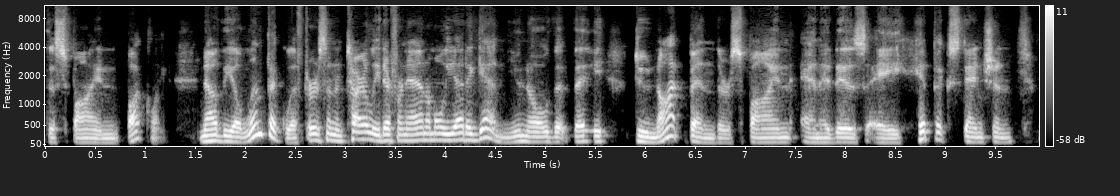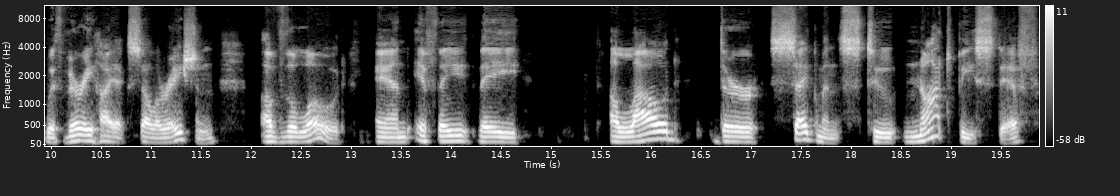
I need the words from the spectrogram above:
the spine buckling. Now, the Olympic lifter is an entirely different animal yet again. You know that they do not bend their spine, and it is a hip extension with very high acceleration of the load. And if they, they allowed their segments to not be stiff,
